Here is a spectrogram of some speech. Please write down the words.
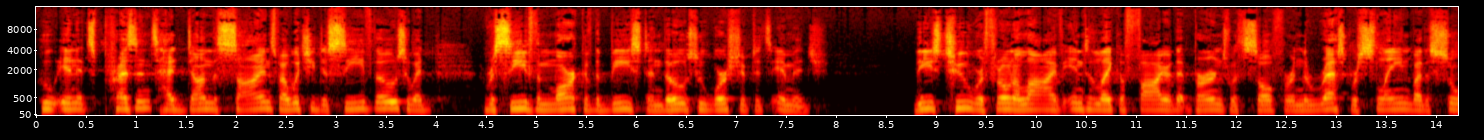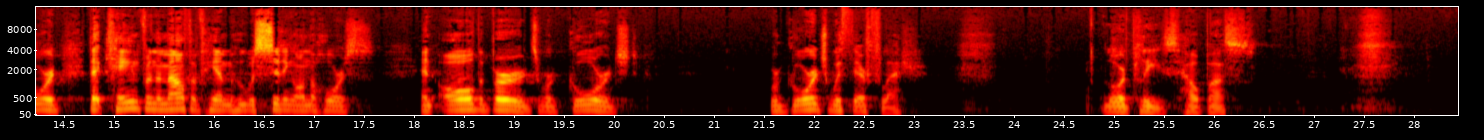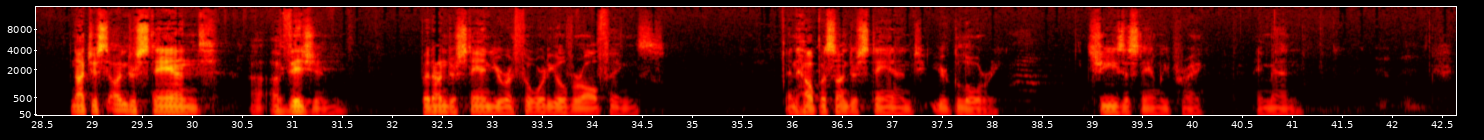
who in its presence had done the signs by which he deceived those who had received the mark of the beast and those who worshipped its image. These two were thrown alive into the lake of fire that burns with sulfur, and the rest were slain by the sword that came from the mouth of him who was sitting on the horse. And all the birds were gorged, were gorged with their flesh. Lord, please help us not just understand uh, a vision, but understand your authority over all things and help us understand your glory. Jesus' name we pray. Amen.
